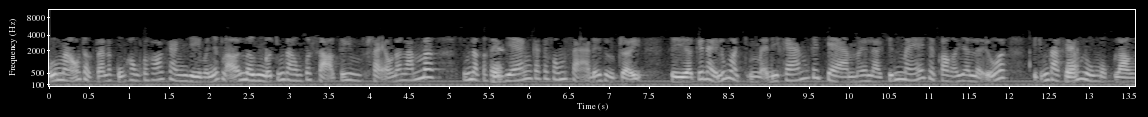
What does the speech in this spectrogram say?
bướu máu thật ra nó cũng không có khó khăn gì mà nhất là ở lưng nữa chúng ta không có sợ cái sẹo nó lắm á chúng ta có thể. Dạ. dán các cái phóng xạ để điều trị thì à, cái này lúc mà mẹ đi khám cái chàm hay là chín mé cho con ở da liễu á thì chúng ta khám yeah. Dạ. luôn một lần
